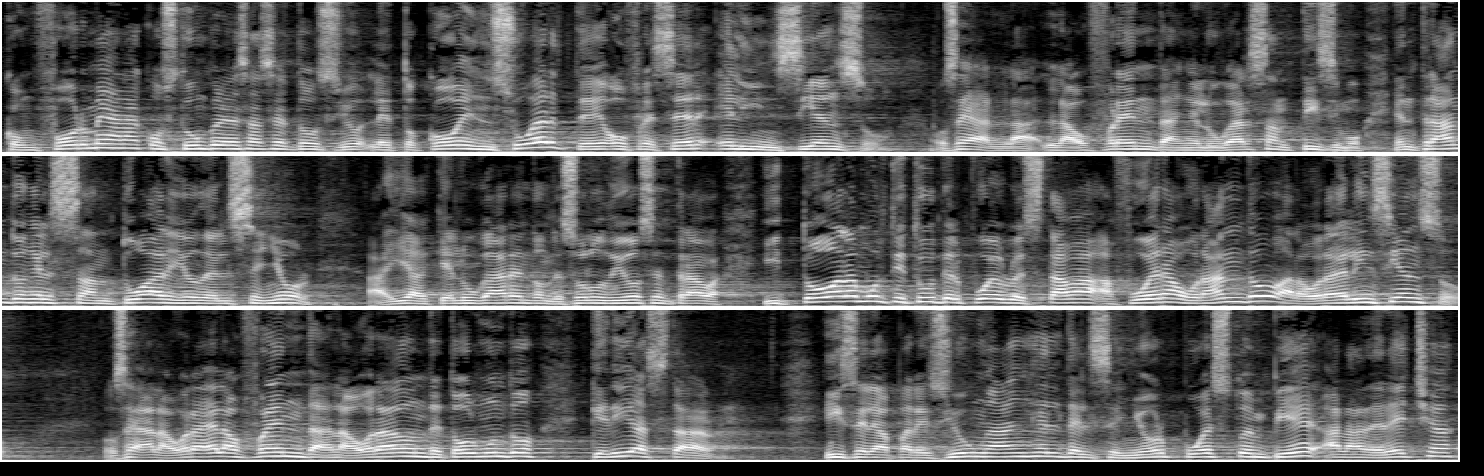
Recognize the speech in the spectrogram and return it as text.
Conforme a la costumbre del sacerdocio, le tocó en suerte ofrecer el incienso, o sea, la ofrenda en el lugar santísimo, entrando en el santuario del Señor ahí aquel lugar en donde solo Dios entraba. Y toda la multitud del pueblo estaba afuera orando a la hora del incienso. O sea, a la hora de la ofrenda, a la hora donde todo el mundo quería estar. Y se le apareció un ángel del Señor puesto en pie a la derecha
